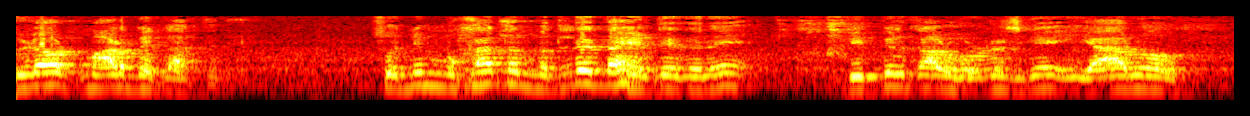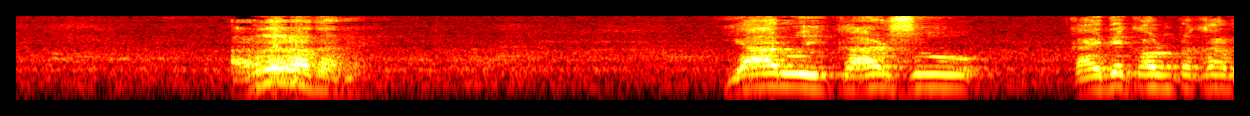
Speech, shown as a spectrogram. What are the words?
ವಿಡೌಟ್ ಮಾಡಬೇಕಾಗ್ತದೆ. ಸೊ ನಿಮ್ಮ ಮುಖಾಂತರ ಮೊದಲೇ ನಾನು ಹೇಳ್ತಾ ಇದ್ದೇನೆ ಬಿ ಪಿ ಎಲ್ ಕಾರ್ಡ್ ಹೋಲ್ಡರ್ಸ್ಗೆ ಯಾರು ಅರ್ಹರಾದಾರೆ ಯಾರು ಈ ಕಾರ್ಡ್ಸು ಕಾಯ್ದೆ ಕಾನೂನು ಪ್ರಕಾರ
